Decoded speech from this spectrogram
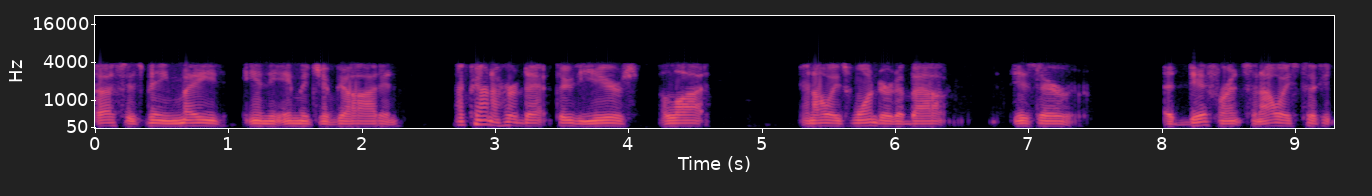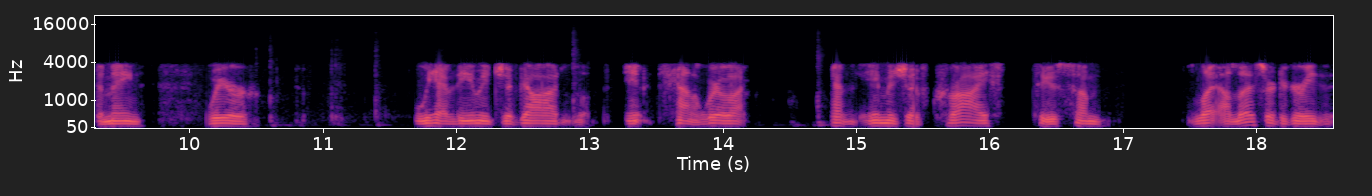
us as being made in the image of God. And I've kind of heard that through the years a lot and always wondered about is there a difference? And I always took it to mean we're we have the image of God. It's kind of we're like have the image of Christ to some le- a lesser degree.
